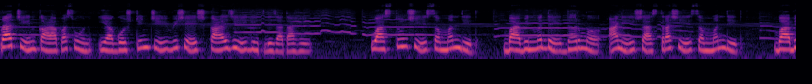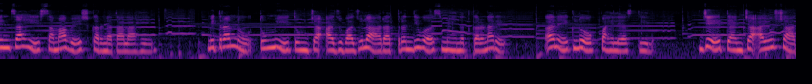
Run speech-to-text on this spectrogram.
प्राचीन काळापासून या गोष्टींची विशेष काळजी घेतली जात आहे. वास्तूंशी संबंधित बाबींमध्ये धर्म आणि शास्त्राशी संबंधित बाबींचाही समावेश करण्यात आला आहे. मित्रांनो तुम्ही तुमच्या आजूबाजूला रात्रंदिवस मेहनत करणारे अनेक लोक पाहिले असतील जे त्यांच्या आयुष्यात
